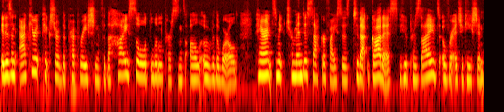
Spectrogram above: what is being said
it is an accurate picture of the preparation for the high souled little persons all over the world. Parents make tremendous sacrifices to that goddess who presides over education.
